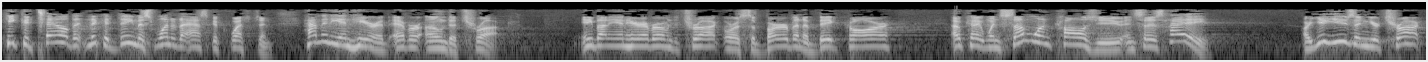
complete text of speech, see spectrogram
He could tell that Nicodemus wanted to ask a question. How many in here have ever owned a truck? Anybody in here ever owned a truck or a suburban, a big car? Okay, when someone calls you and says, hey, are you using your truck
